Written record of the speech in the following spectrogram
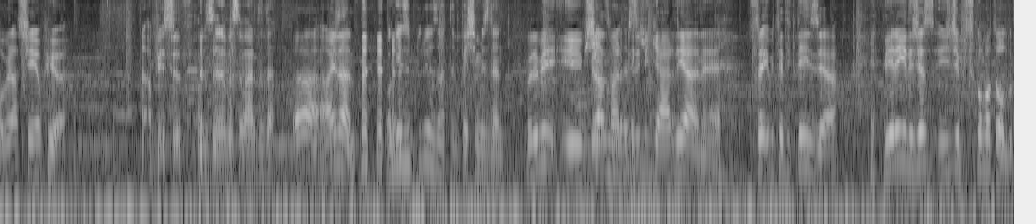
O biraz şey yapıyor. Ne yapıyorsun? Polis arabası vardı da. ha, aynen. O gezip duruyor zaten peşimizden. Böyle bir, e, şey biraz mi var bizi dedik? bir gerdi yani. Sürekli bir tetikteyiz ya. Bir yere gideceğiz iyice psikopat olduk.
